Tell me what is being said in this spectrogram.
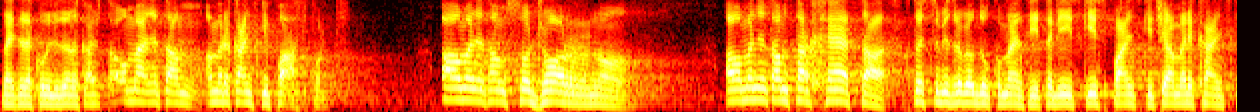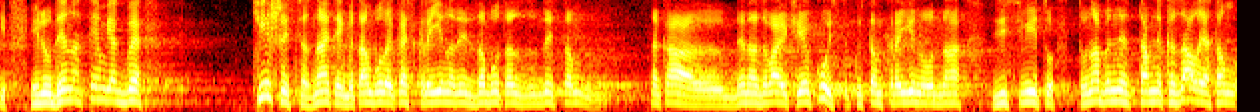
Знаєте, коли людина каже, та у мене там американський паспорт, а у мене там соджорно, а у мене там тархета. Хтось собі зробив документи італійські, іспанські чи американські. І людина тим якби тішиться, знаєте, якби там була якась країна десь забута, десь там така, не називаючи якусь, якусь там країну одна зі світу, то вона би не, там не казала, я там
